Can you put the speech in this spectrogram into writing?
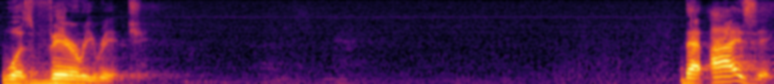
was very rich. That Isaac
